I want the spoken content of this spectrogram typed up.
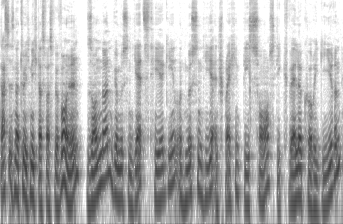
Das ist natürlich nicht das, was wir wollen, sondern wir müssen jetzt hergehen und müssen hier entsprechend die Source, die Quelle korrigieren,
